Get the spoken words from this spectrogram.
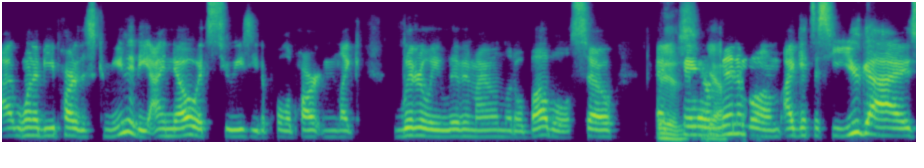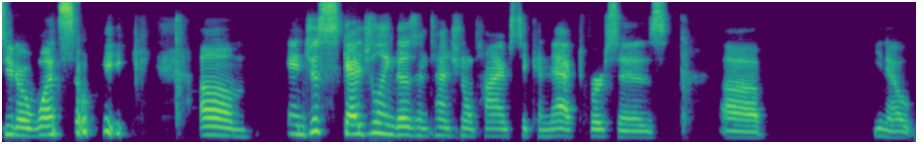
I want to be part of this community. I know it's too easy to pull apart and like literally live in my own little bubble. So at is, bare yeah. minimum, I get to see you guys, you know, once a week. Um, and just scheduling those intentional times to connect versus, uh, you know,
